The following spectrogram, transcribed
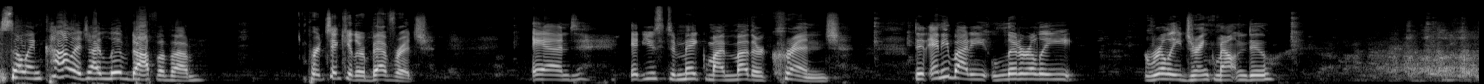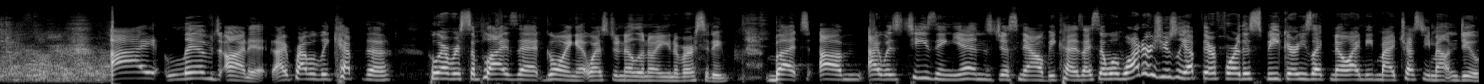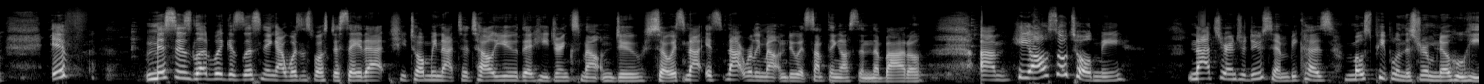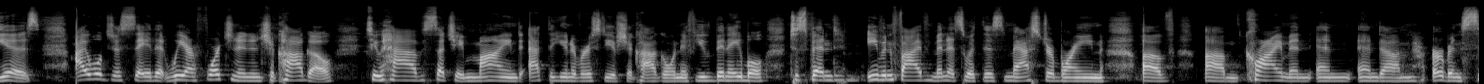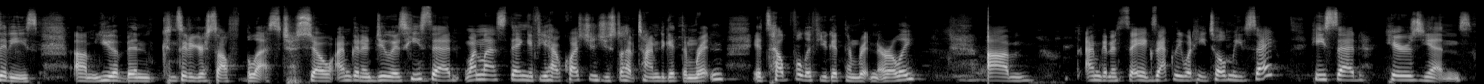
So in college, I lived off of a particular beverage, and it used to make my mother cringe. Did anybody literally really drink Mountain Dew? I lived on it. I probably kept the whoever supplies that going at Western Illinois University. But um, I was teasing Jens just now because I said, well, water is usually up there for the speaker. He's like, no, I need my trusty Mountain Dew. If Mrs. Ludwig is listening. I wasn't supposed to say that. She told me not to tell you that he drinks Mountain Dew. So it's not it's not really Mountain Dew. It's something else in the bottle. Um, he also told me not to introduce him because most people in this room know who he is. I will just say that we are fortunate in Chicago to have such a mind at the University of Chicago. And if you've been able to spend even five minutes with this master brain of um, crime and, and, and um, urban cities, um, you have been consider yourself blessed. So I'm going to do as he said. One last thing, if you have questions, you still have time to get them written. It's helpful if you get them written early. Um, I'm going to say exactly what he told me to say. He said, Here's Jens.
